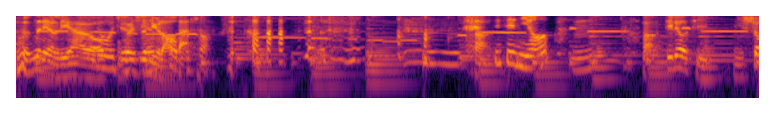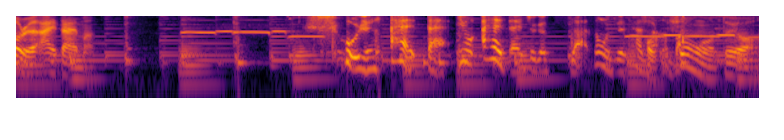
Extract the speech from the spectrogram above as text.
那你很厉害哦，我觉得是女老板。好，谢谢你哦。嗯，好，第六题，你受人爱戴吗？受人爱戴，用“爱戴”这个词啊，那我觉得太难了。好重哦，对哦。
